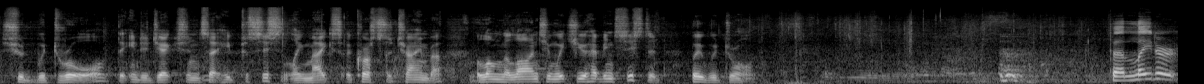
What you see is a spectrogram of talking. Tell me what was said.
Opposition should withdraw the interjections that he persistently makes across the chamber along the lines in which you have insisted be withdrawn. The Leader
